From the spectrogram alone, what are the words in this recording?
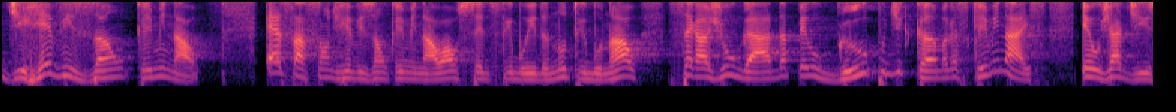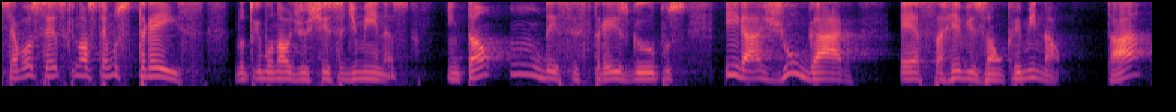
de revisão criminal. Essa ação de revisão criminal, ao ser distribuída no tribunal, será julgada pelo grupo de câmaras criminais. Eu já disse a vocês que nós temos três no Tribunal de Justiça de Minas. Então, um desses três grupos irá julgar essa revisão criminal, tá?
